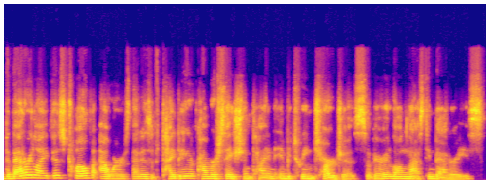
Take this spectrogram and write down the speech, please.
the battery life is 12 hours. That is of typing or conversation time in between charges. So very long lasting batteries.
